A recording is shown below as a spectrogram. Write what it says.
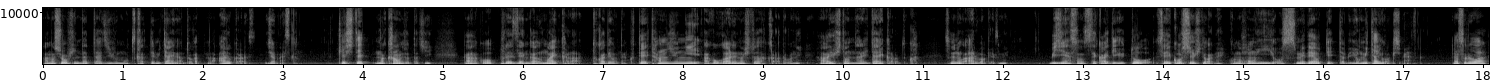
あの商品だったら自分も使ってみたいなとかってのはあるからじゃないですか。決して、まあ彼女たちがこう、プレゼンがうまいからとかではなくて、単純に憧れの人だからとかね、ああいう人になりたいからとか、そういうのがあるわけですね。ビジネスの世界で言うと、成功してる人がね、この本いいよ、おすすめだよって言ったら読みたいわけじゃないですか。だからそれは、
